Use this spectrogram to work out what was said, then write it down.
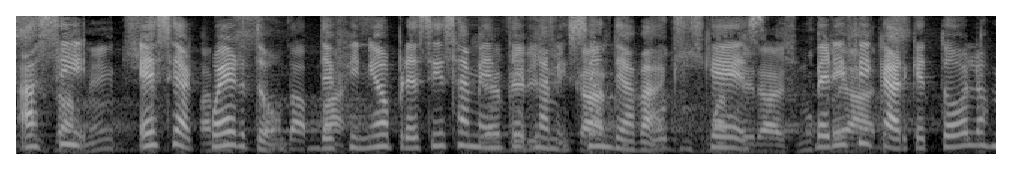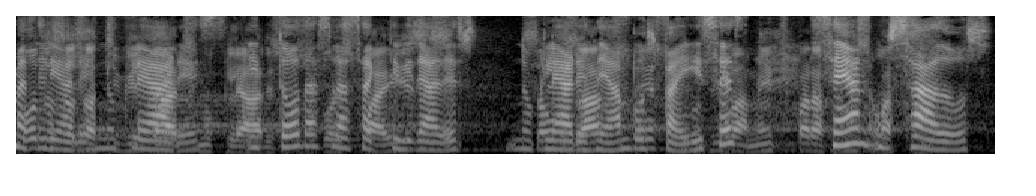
Así, ese acuerdo definió precisamente la misión de ABAC, que es verificar que todos los materiales nucleares y todas las actividades nucleares de ambos países sean usados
